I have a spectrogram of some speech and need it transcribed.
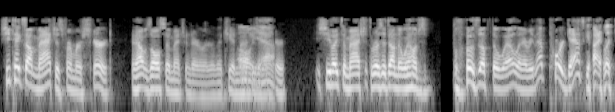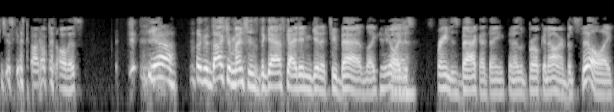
She takes out matches from her skirt. And that was also mentioned earlier that she had Oh, matches in her skirt. She lights a match, throws it down the well, and just blows up the well and everything. That poor gas guy, like, just gets caught up in all this. Yeah. Like the doctor mentions the gas guy didn't get it too bad. Like, you know, Yeah. he just sprained his back, I think, and has a broken arm, but still, like,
